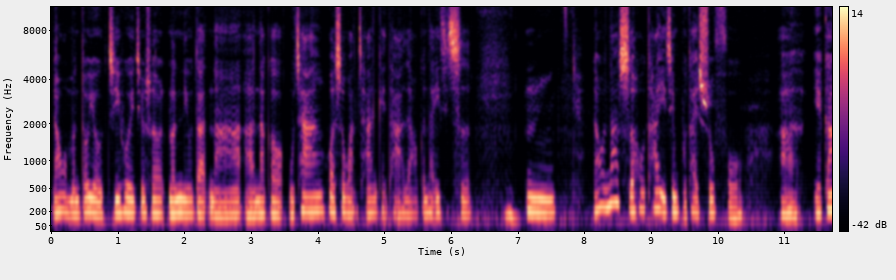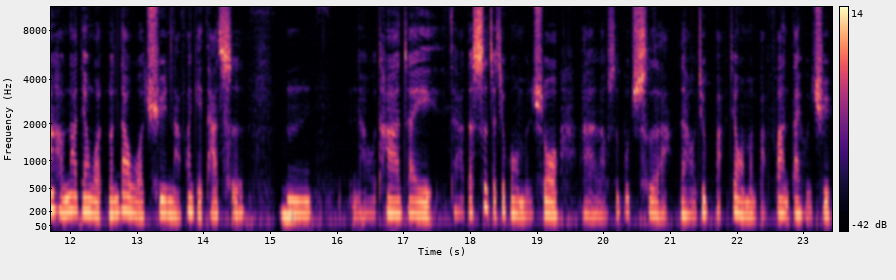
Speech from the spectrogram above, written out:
然后我们都有机会，就是说轮流的拿啊那个午餐或者是晚餐给他，然后跟他一起吃。嗯，然后那时候他已经不太舒服啊，也刚好那天我轮到我去拿饭给他吃。嗯，然后他在他的侍者就跟我们说啊，老师不吃了，然后就把叫我们把饭带回去。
